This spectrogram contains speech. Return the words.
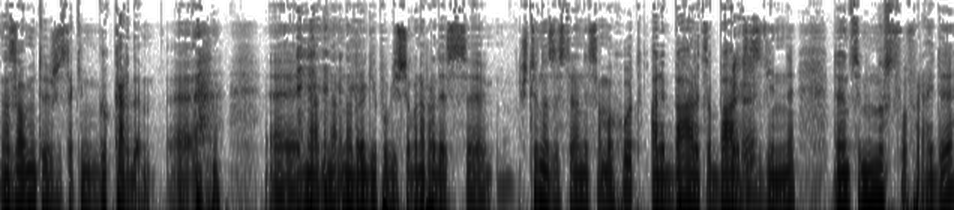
nazwałbym to już z takim gokardem na, na, na drogi publiczne, bo naprawdę jest sztywno zestrzelony samochód, ale bardzo, bardzo mhm. zwinny, dający mnóstwo frajdy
